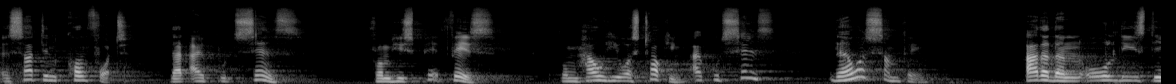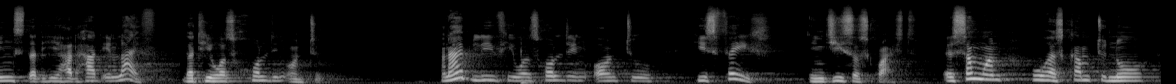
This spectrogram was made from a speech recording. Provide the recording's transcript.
a certain comfort that I could sense from his face, from how he was talking. I could sense there was something other than all these things that he had had in life that he was holding on to. And I believe he was holding on to his faith in Jesus Christ. As someone who has come to know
